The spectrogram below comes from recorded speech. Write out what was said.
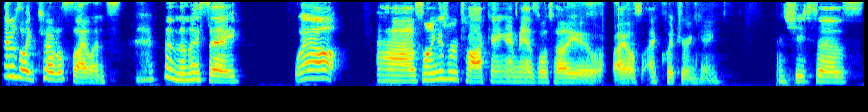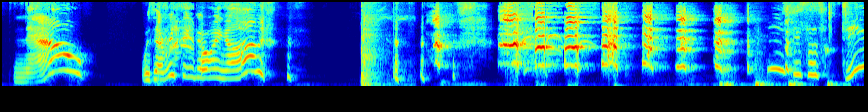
there's like total silence. And then I say, well, uh, as long as we're talking, I may as well tell you I also I quit drinking. And she says, now? With everything going on? she says, "Do you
